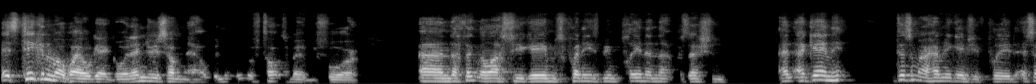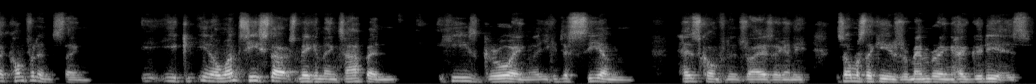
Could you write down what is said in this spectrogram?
It's taken him a while to get going. Injuries haven't helped. We've talked about it before, and I think the last few games when he's been playing in that position, and again, it doesn't matter how many games you've played. It's a confidence thing. You, you, you know, once he starts making things happen, he's growing. Like you can just see him, his confidence rising, and he. It's almost like he's remembering how good he is,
